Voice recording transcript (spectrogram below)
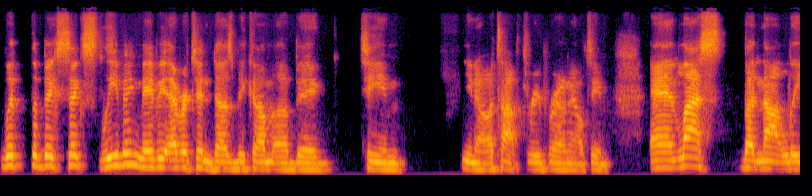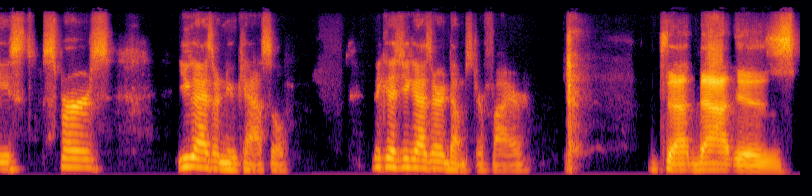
with the big six leaving, maybe Everton does become a big team, you know, a top three perennial team. And last but not least, Spurs. You guys are Newcastle because you guys are a dumpster fire. That that is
